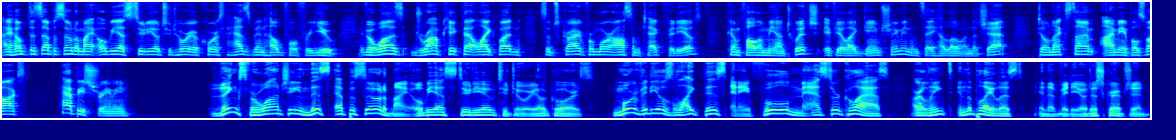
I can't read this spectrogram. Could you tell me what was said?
I hope this episode of my OBS Studio tutorial course has been helpful for you. If it was, drop kick that like button, subscribe for more awesome tech videos, come follow me on Twitch if you like game streaming and say hello in the chat. Till next time, I'm EposVox. Happy streaming. Thanks for watching this episode of my OBS Studio tutorial course. More videos like this and a full master class are linked in the playlist in the video description.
